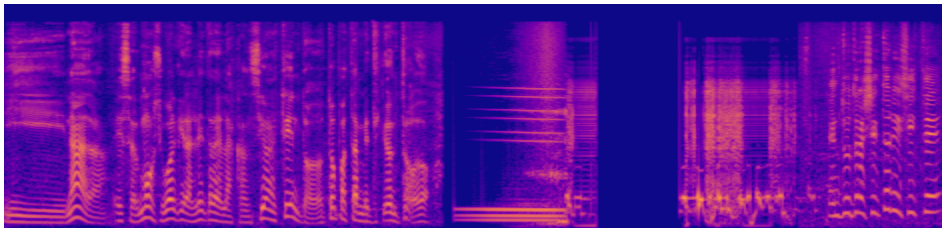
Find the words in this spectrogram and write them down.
Y nada, es hermoso, igual que las letras de las canciones, estoy en todo, Topa está metido en todo. En tu trayectoria hiciste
